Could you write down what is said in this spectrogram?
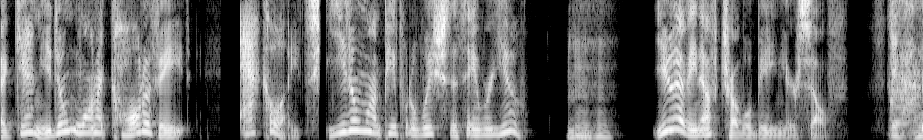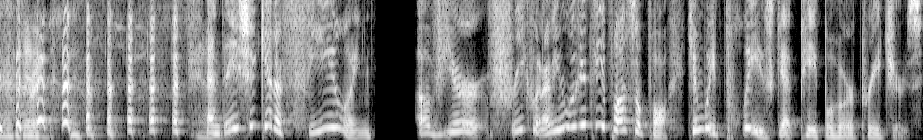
again, you don't want to cultivate acolytes. You don't want people to wish that they were you. Mm-hmm. You have enough trouble being yourself. Yeah. kidding. And they should get a feeling of your frequent. I mean, look at the Apostle Paul. Can we please get people who are preachers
